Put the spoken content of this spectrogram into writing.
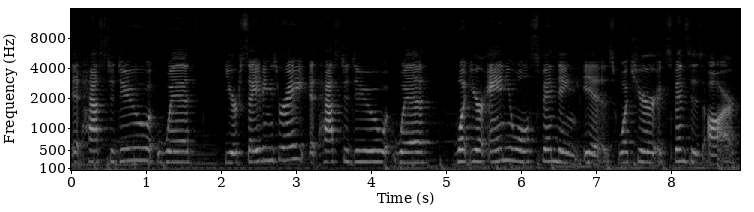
It has to do with your savings rate. It has to do with what your annual spending is, what your expenses are.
